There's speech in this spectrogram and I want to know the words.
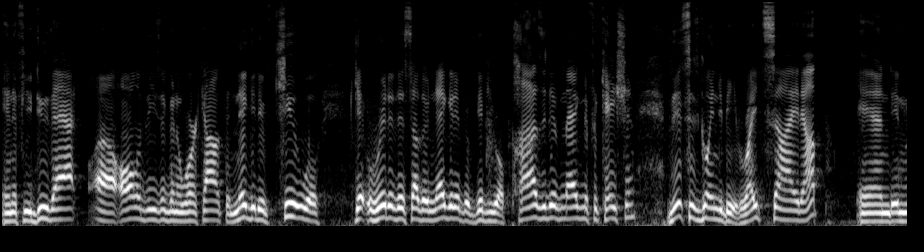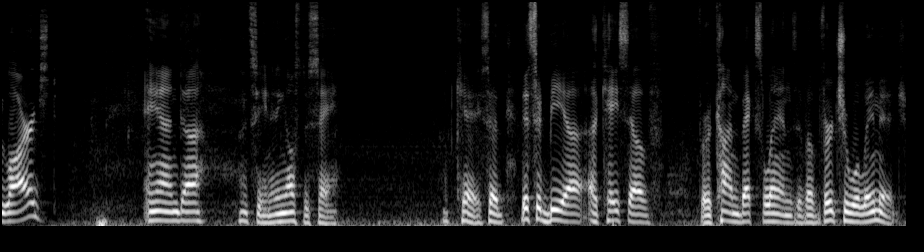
And if you do that, uh, all of these are going to work out. The negative Q will get rid of this other negative, it'll give you a positive magnification. This is going to be right side up and enlarged. And uh, let's see, anything else to say? Okay, so this would be a, a case of, for a convex lens, of a virtual image.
